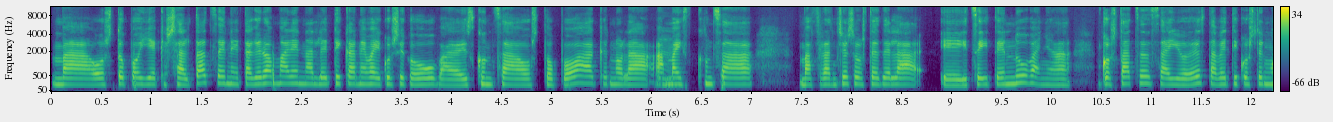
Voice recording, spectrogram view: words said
ba, ostopoiek saltatzen, eta gero amaren atletikan eba ikusiko dugu ba, hizkuntza ostopoak, nola ama hizkuntza ba, frantxez uste dela e, egiten du, baina kostatzen zaio ez, eta beti ikusten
